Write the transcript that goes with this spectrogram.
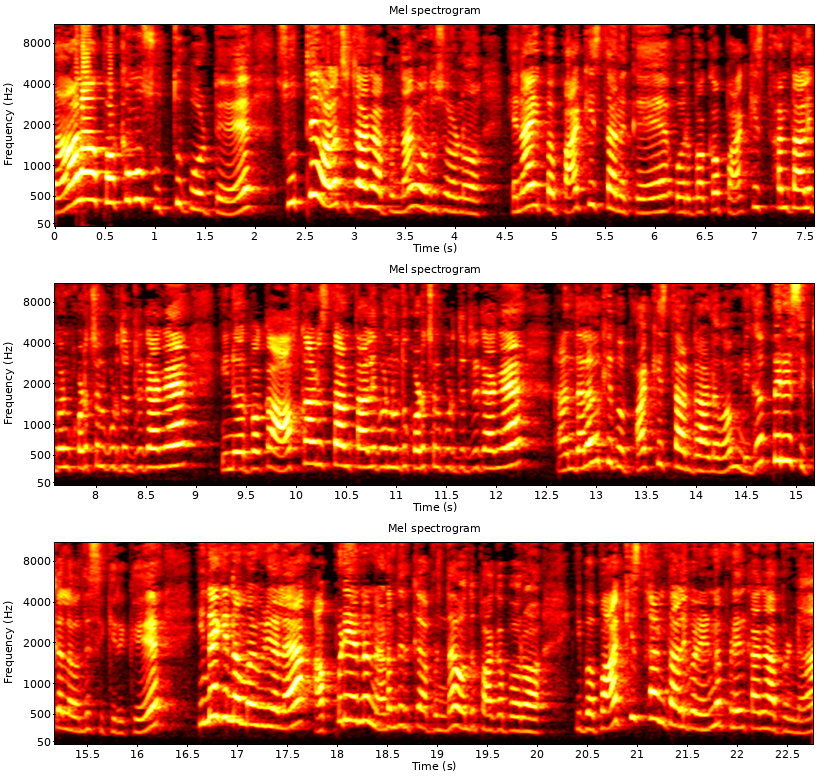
நாலா பக்கமும் சுத்து போட்டு சுற்றி வளைச்சிட்டாங்க அப்படின்னு தாங்க வந்து சொல்லணும். ஏன்னா இப்போ பாகிஸ்தானுக்கு ஒரு பக்கம் பாகிஸ்தான் தாலிபான் குடைச்சல் கொடுத்துட்ருக்காங்க இன்னொரு பக்கம் ஆப்கானிஸ்தான் தாலிபான் வந்து குடைச்சல் கொடுத்துட்ருக்காங்க. அந்த அளவுக்கு இப்போ பாகிஸ்தான் ராணுவம் மிகப்பெரிய சிக்கலில் வந்து சிக்கியிருக்கு. இன்றைக்கி நம்ம வீடியோவில் அப்படி என்ன நடந்திருக்கு அப்படின்னு தான் வந்து பார்க்க போகிறோம் இப்போ பாகிஸ்தான் தாலிபான் என்ன பண்ணியிருக்காங்க அப்படின்னா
